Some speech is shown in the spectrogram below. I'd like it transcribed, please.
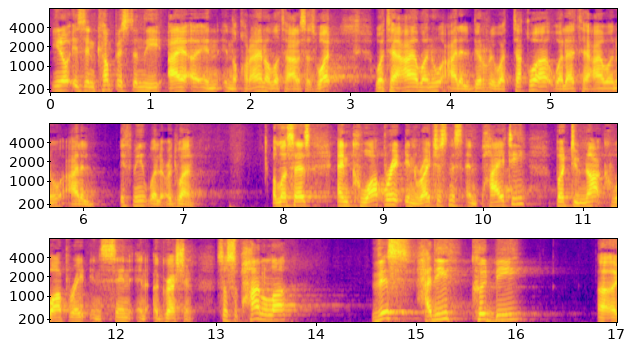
you know, is encompassed in the ayah in, in the Quran. Allah Ta'ala says what? وَتَعَاوَنُوا عَلَى الْبِرِّ وَالتَّقْوَى وَلَا تَعَاوَنُوا عَلى الْإِثْمِ وَالْعُدْوَانِ Allah says, and cooperate in righteousness and piety, but do not cooperate in sin and aggression. So subhanAllah, this hadith could be, uh,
